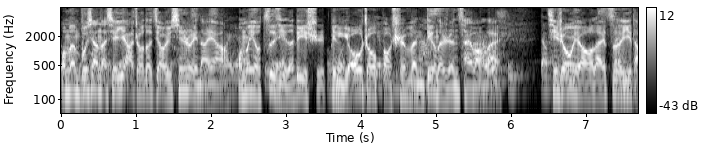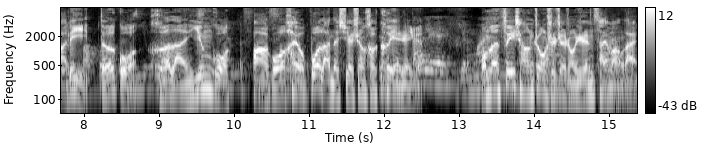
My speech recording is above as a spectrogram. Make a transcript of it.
我们不像那些亚洲的教育新锐那样，我们有自己的历史，并与欧洲保持稳定的人才往来，其中有来自意大利、德国、荷兰、英国、法国，还有波兰的学生和科研人员。我们非常重视这种人才往来。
